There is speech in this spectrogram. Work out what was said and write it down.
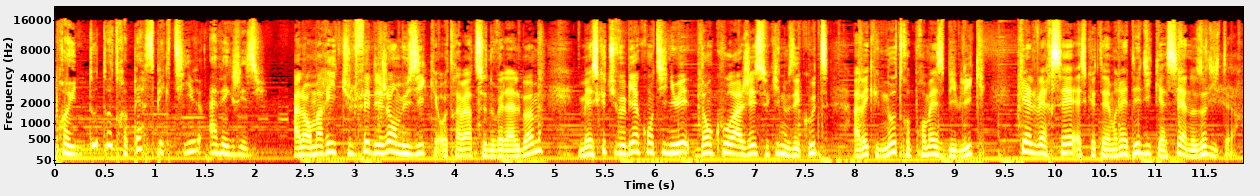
prend une toute autre perspective avec Jésus. Alors Marie, tu le fais déjà en musique au travers de ce nouvel album, mais est-ce que tu veux bien continuer d'encourager ceux qui nous écoutent avec une autre promesse biblique? Quel verset est-ce que tu aimerais dédicacer à nos auditeurs?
